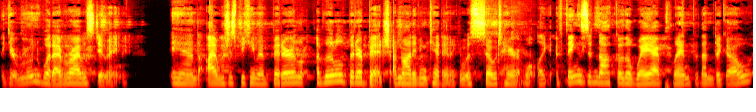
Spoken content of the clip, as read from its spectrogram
Like it ruined whatever I was doing. And I was just became a bitter, a little bitter bitch. I'm not even kidding. Like it was so terrible. Like if things did not go the way I planned for them to go,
